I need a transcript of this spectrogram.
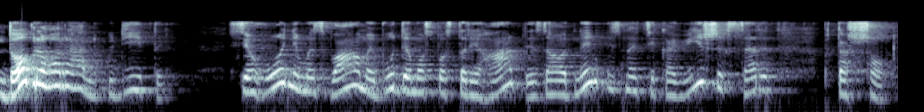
Доброго ранку, діти! Сьогодні ми з вами будемо спостерігати за одним із найцікавіших серед пташок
